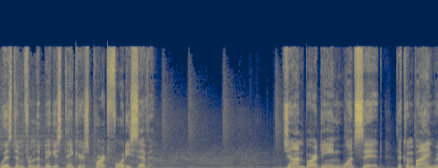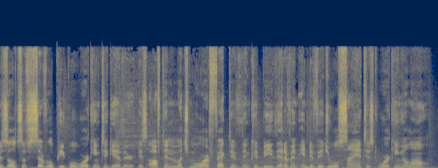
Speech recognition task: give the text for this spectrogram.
Wisdom from the Biggest Thinkers, Part 47. John Bardeen once said, The combined results of several people working together is often much more effective than could be that of an individual scientist working alone.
